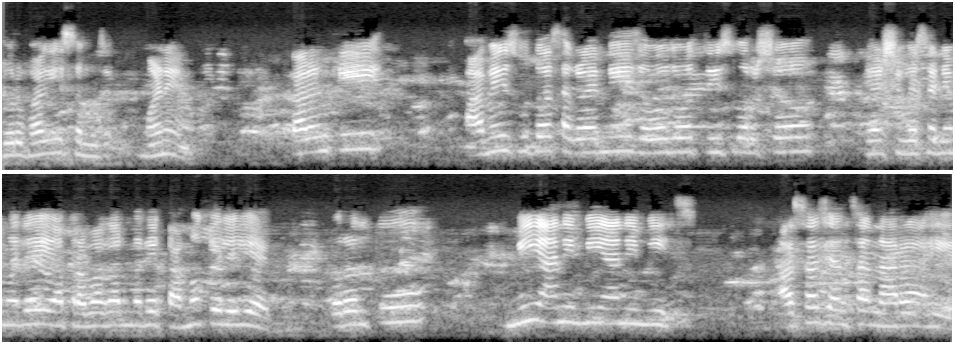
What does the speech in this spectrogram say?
दुर्भागी समज म्हणेन. कारण की आम्ही सुद्धा सगळ्यांनी जवळजवळ तीस वर्ष या शिवसेनेमध्ये या प्रभागांमध्ये कामं केलेली आहेत. परंतु मी आणि मी आणि मीच असा ज्यांचा नारा आहे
